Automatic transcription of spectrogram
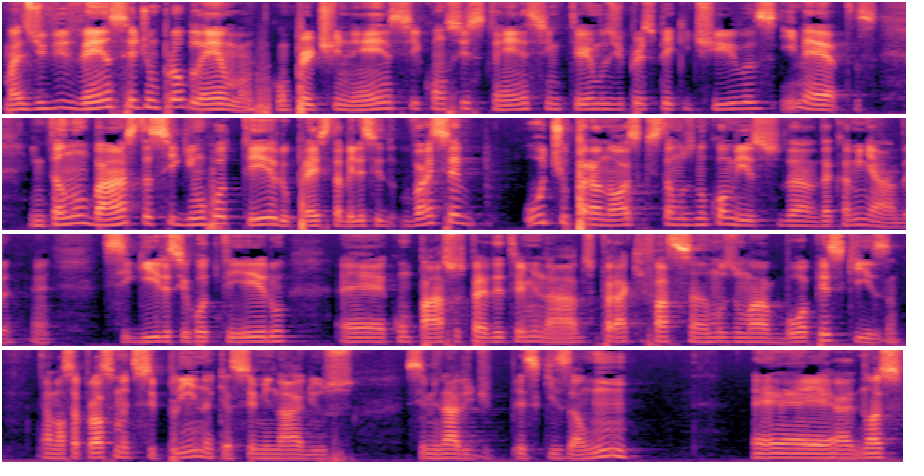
mas de vivência de um problema, com pertinência e consistência em termos de perspectivas e metas. Então não basta seguir um roteiro pré-estabelecido. Vai ser útil para nós que estamos no começo da, da caminhada. Né? Seguir esse roteiro é, com passos pré-determinados para que façamos uma boa pesquisa. A nossa próxima disciplina, que é seminários, seminário de pesquisa 1, é, nós,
